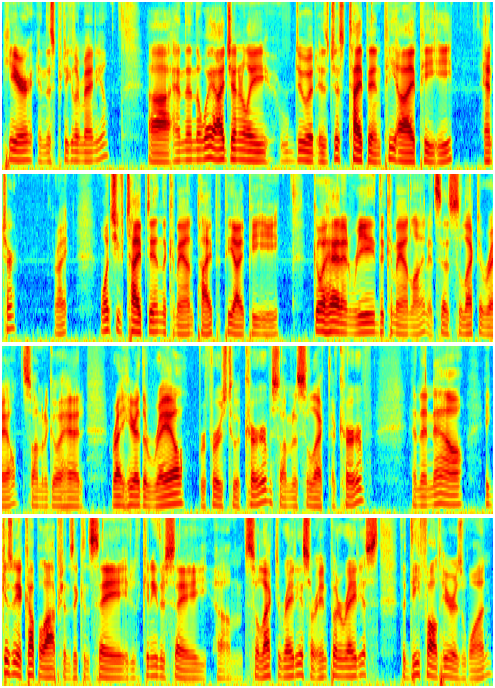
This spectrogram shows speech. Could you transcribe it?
here in this particular menu. Uh, and then the way I generally do it is just type in P-I-P-E, enter, right? Once you've typed in the command pipe, P-I-P-E, go ahead and read the command line. It says select a rail, so I'm going to go ahead right here. The rail refers to a curve, so I'm going to select a curve. And then now it gives me a couple options. It can say, it can either say um, select a radius or input a radius. The default here is 1.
